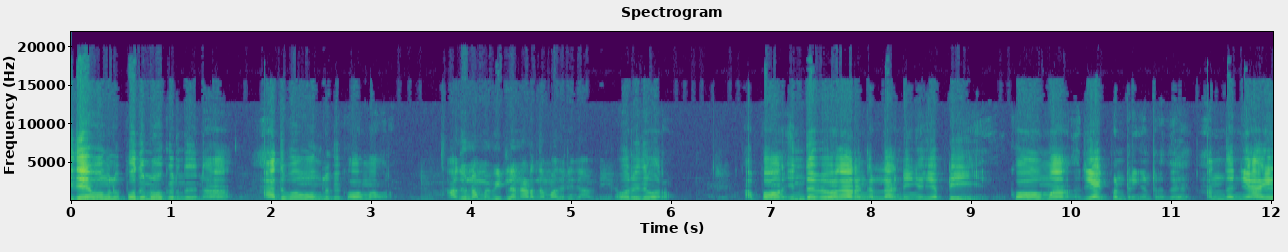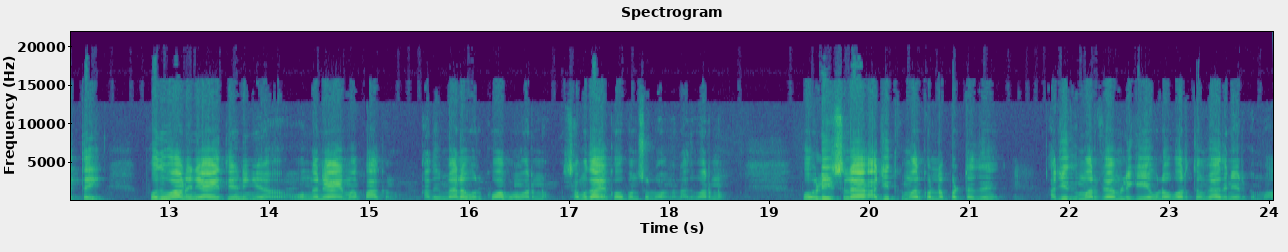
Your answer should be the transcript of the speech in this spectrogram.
இதே உங்களுக்கு பொது நோக்கு இருந்ததுன்னா அதுவும் உங்களுக்கு கோபமாக வரும். அதுவும் நம்ம வீட்ல நடந்த மாதிரி தான் அப்படி ஒரு இது வரும். அப்போது இந்த விவகாரங்களில் நீங்கள் எப்படி கோபமாக ரியாக்ட் பண்ணுறீங்கன்றது அந்த நியாயத்தை பொதுவான நியாயத்தையும் நீங்கள் உங்கள் நியாயமாக பார்க்கணும். அதுக்கு மேலே ஒரு கோபம் வரணும். சமுதாய கோபம்னு சொல்லுவாங்கள்ல அது வரணும். போலீஸில் அஜித்குமார் கொல்லப்பட்டது. அஜித்குமார் ஃபேமிலிக்கு எவ்வளோ வருத்தம் வேதனை இருக்குமோ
